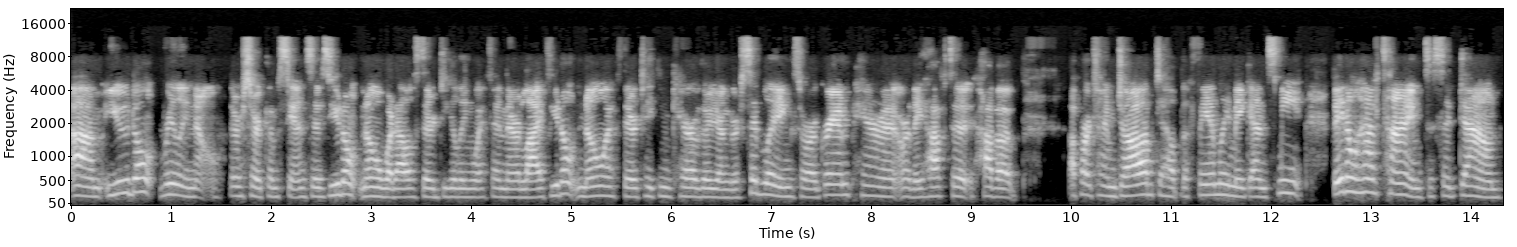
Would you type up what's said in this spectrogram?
um, you don't really know their circumstances. You don't know what else they're dealing with in their life. You don't know if they're taking care of their younger siblings or a grandparent, or they have to have a a part time job to help the family make ends meet. They don't have time to sit down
